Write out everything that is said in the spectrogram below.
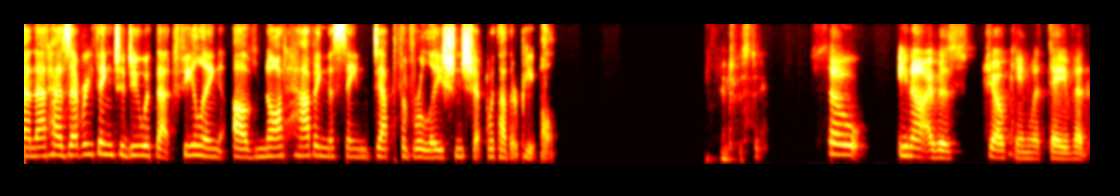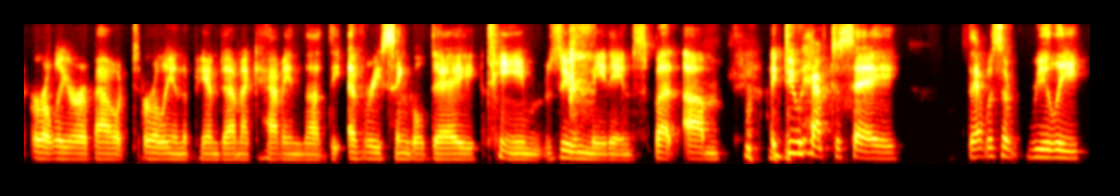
And that has everything to do with that feeling of not having the same depth of relationship with other people. Interesting. So, you know, I was joking with David earlier about early in the pandemic having the the every single day team Zoom meetings, but um, I do have to say that was a really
